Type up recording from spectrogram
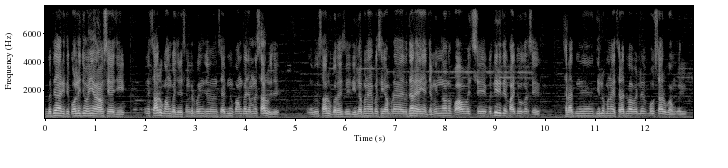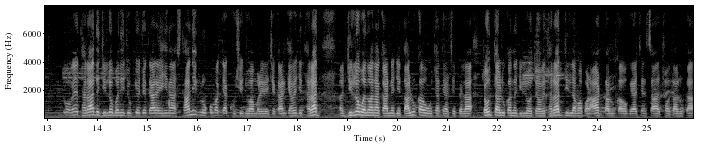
બધા રીતે કોલેજો અહીંયા આવશે હજી. અને સારું કામકાજ રહે. શંકરભાઈ સાહેબનું કામકાજ હમણાં સારું છે. બધું સારું કરે છે. જિલ્લા બનાવ્યા પછી આપણે વધારે અહીંયા જમીનનો ભાવ વધશે, બધી રીતે ફાયદો કરશે. થરાદને જિલ્લો બનાવે, થરાદ વાવ એટલે બહુ સારું કામ કર્યું. તો હવે થરાદ જિલ્લો બની ચૂક્યો છે ત્યારે અહીંના સ્થાનિક લોકોમાં ક્યાંક ખુશી જોવા મળી રહી છે કારણ કે હવે જે થરાદ જિલ્લો બનવાના કારણે જે તાલુકાઓ ઓછા થયા છે, પહેલાં ચૌદ તાલુકાનો જિલ્લો હતો, હવે થરાદ જિલ્લામાં પણ આઠ તાલુકાઓ ગયા છે સાત છ તાલુકા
